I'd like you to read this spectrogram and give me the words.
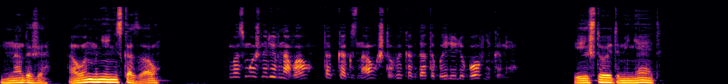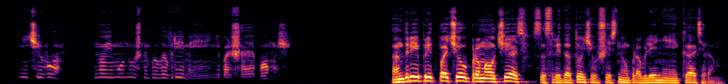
«Надо же, а он мне не сказал». «Возможно, ревновал, так как знал, что вы когда-то были любовниками». «И что это меняет?» «Ничего, но ему нужно было время и небольшая помощь». Андрей предпочел промолчать, сосредоточившись на управлении катером.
